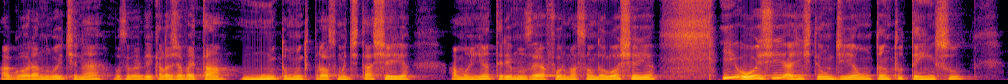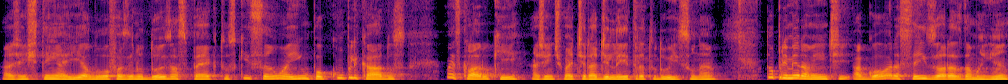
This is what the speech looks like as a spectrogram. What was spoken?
agora à noite, né, você vai ver que ela já vai estar tá muito, muito próxima de estar cheia, amanhã teremos aí a formação da Lua cheia, e hoje a gente tem um dia um tanto tenso, a gente tem aí a Lua fazendo dois aspectos que são aí um pouco complicados, mas claro que a gente vai tirar de letra tudo isso, né? Então, primeiramente, agora, 6 horas da manhã,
